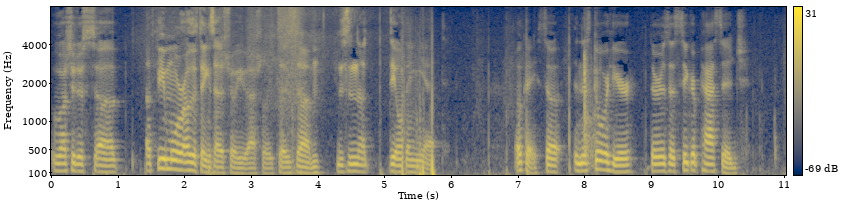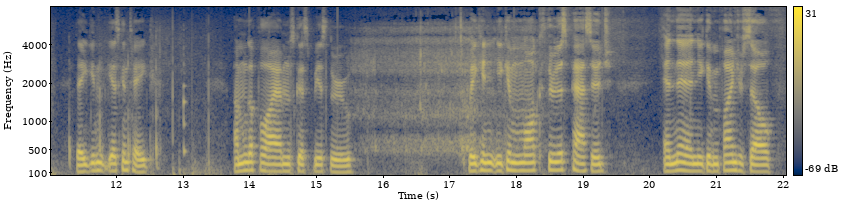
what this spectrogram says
Well, should just, uh, a few more other things I'll show you actually, because, um, this is not the only thing yet. Okay, so in this door here, there is a secret passage that you, can, you guys can take. I'm gonna fly. I'm just gonna speed us through. But you can you can walk through this passage, and then you can find yourself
